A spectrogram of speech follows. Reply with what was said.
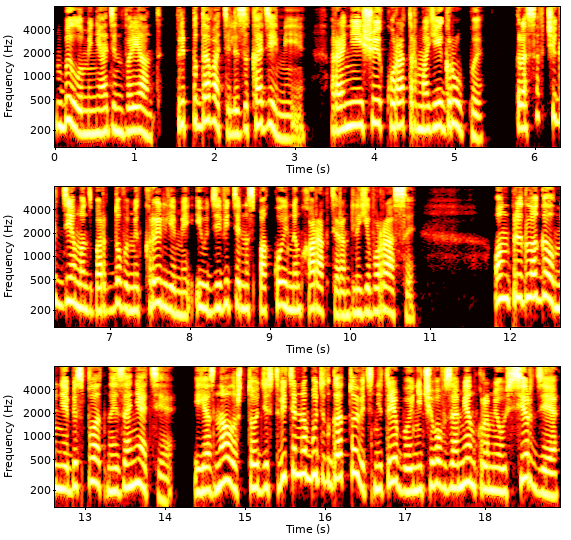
Был у меня один вариант — преподаватель из академии, ранее еще и куратор моей группы. Красавчик-демон с бордовыми крыльями и удивительно спокойным характером для его расы. Он предлагал мне бесплатные занятия — и я знала, что действительно будет готовить, не требуя ничего взамен, кроме усердия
